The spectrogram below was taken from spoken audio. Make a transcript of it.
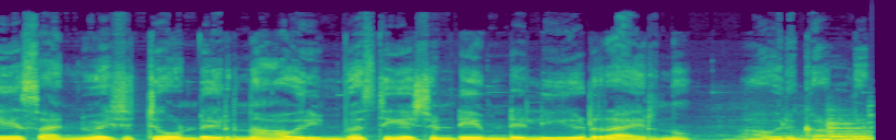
കേസ് അന്വേഷിച്ചുകൊണ്ടിരുന്ന ആ ഒരു ഇൻവെസ്റ്റിഗേഷൻ ടീമിന്റെ ലീഡറായിരുന്നു ആ ഒരു കള്ളൻ.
